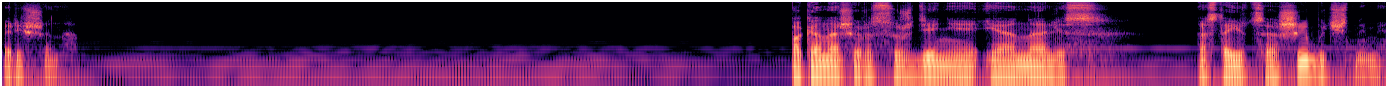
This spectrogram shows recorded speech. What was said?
решена. Пока наши рассуждения и анализ остаются ошибочными,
